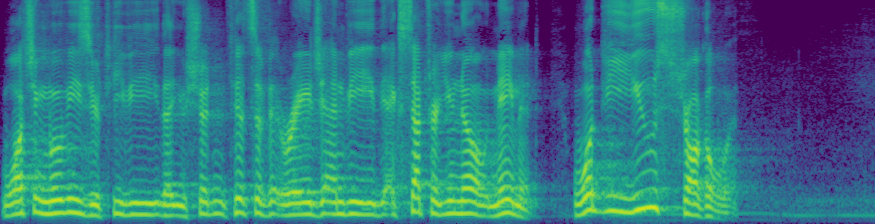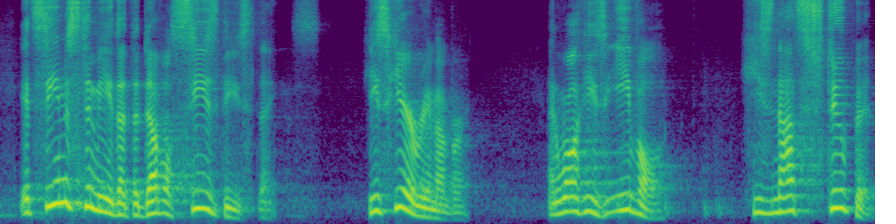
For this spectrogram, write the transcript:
watching movies or TV that you shouldn't, fits of rage, envy, etc. You know, name it. What do you struggle with? It seems to me that the devil sees these things. He's here, remember. And while he's evil, he's not stupid.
